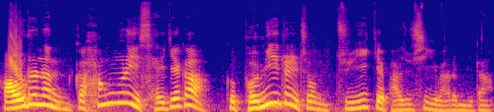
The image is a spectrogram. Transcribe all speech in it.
아우르는 그 학문의 세계가 그 범위를 좀 주의 있게 봐주시기 바랍니다.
